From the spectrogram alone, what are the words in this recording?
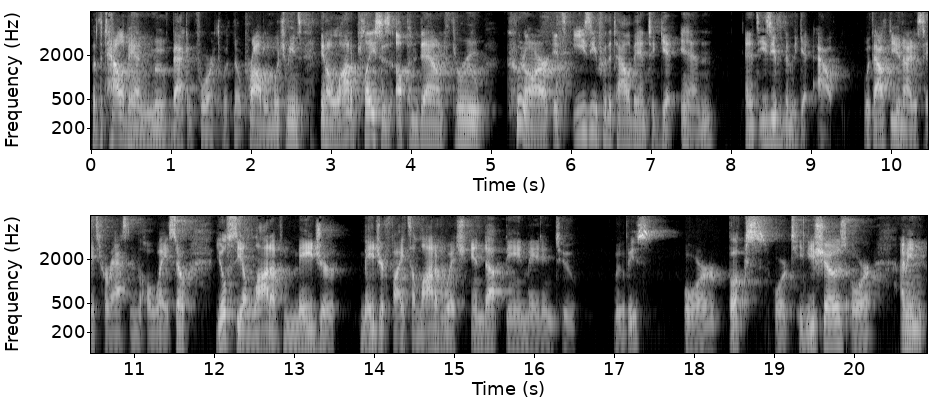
but the Taliban moved back and forth with no problem, which means in a lot of places up and down through Kunar, it's easy for the Taliban to get in and it's easy for them to get out without the United States harassing the whole way. So you'll see a lot of major, major fights, a lot of which end up being made into movies or books or TV shows. Or, I mean,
